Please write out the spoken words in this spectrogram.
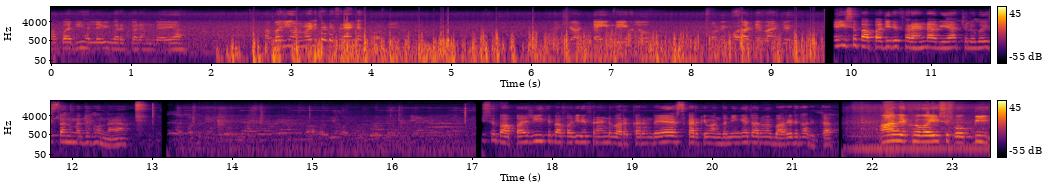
ਪਾਪਾ ਜੀ ਹੱਲੇ ਵੀ ਵਰਕ ਕਰਨ ਦੇ ਆ। ਪਾਪਾ ਜੀ, ਆਉਣ ਵਾਲੇ ਤੁਹਾਡੇ ਫਰੈਂਡ ਅੱਛਾ ਟਾਈਮ ਦੇਖ ਲਓ। ਸਾਢੇ ਪੰਜ ਇਸ ਪਾਪਾ ਜੀ ਦੇ ਫਰੈਂਡ ਆ ਗਿਆ। ਚਲੋ ਗਾਇਸ ਤੁਹਾਨੂੰ ਮੈਂ ਦਿਖਾਉਣਾ ਆ। ਇਸ ਪਾਪਾ ਜੀ ਤੇ ਪਾਪਾ ਜੀ ਦੇ ਫਰੈਂਡ ਵਰਕ ਕਰਨ ਦੇ ਆ। ਇਸ ਕਰਕੇ ਮੰਦ ਨਹੀਂ ਗਿਆ ਤੁਹਾਨੂੰ ਮੈਂ ਬਾਹਰੇ ਦਿਖਾ ਦਿੱਤਾ। ਆਹ ਦੇਖੋ ਗਾਇਸ ਗੋਭੀ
